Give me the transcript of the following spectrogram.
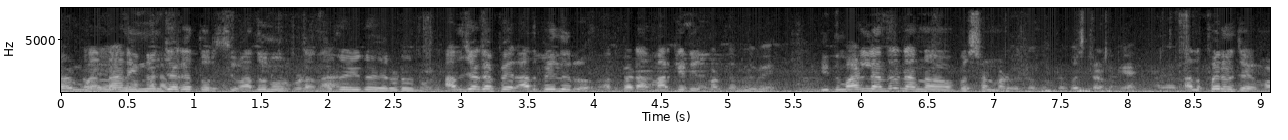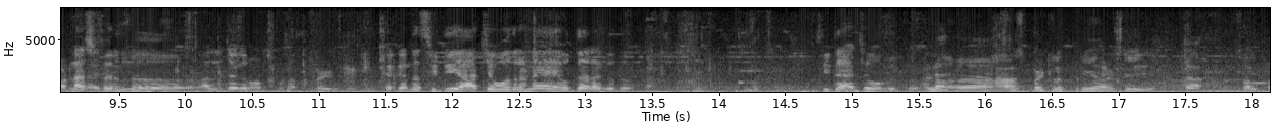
ನಾನು- ನಾನು ಇನ್ನೊಂದು ಜಾಗ ತೋರಿಸ್ತೀವಿ. ಅದು ನೋಡ್ಬಿಡೋಣ. ಅದು ಇದು ಎರಡು ನೋಡಿ ಅದು ಜಾಗ ಪೇ ಅದು ಬೇಲೂರು. ಅದು ಬೇಡ. ಮಾರ್ಕೆಟ್ ಯೂಸ್ ಮಾಡ್ಕೊಂತೀವಿ ಇದು ಮಾಡಲಿಲ್ಲ ಅಂದ್ರೆ ನಾನು ಬಸ್ ಸ್ಟ್ಯಾಂಡ್ ಮಾಡಬೇಕಾಗುತ್ತೆ ಬಸ್ ಸ್ಟ್ಯಾಂಡ್ಗೆ ಅಲ್ಲಿ ಫೈನಲ್ ಜಾಗ ಮಾಡಿ. ಲಾಸ್ಟ್ ಫೈನಲ್ ಅಲ್ಲಿ ಜಾಗ ನೋಡ್ಸ್ಬಿಡೋಣ. ಯಾಕಂದ್ರೆ ಸಿಟಿ ಆಚೆ ಹೋದ್ರೇ ಉದ್ಧಾರ ಆಗೋದು. ಸಿಟಿ ಆಚೆ ಹೋಗ್ಬೇಕು. ಅಲ್ಲ ಹಾಸ್ಪಿಟ್ಲ್ ಪ್ರಿಯಾರಿಟಿ ಸ್ವಲ್ಪ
